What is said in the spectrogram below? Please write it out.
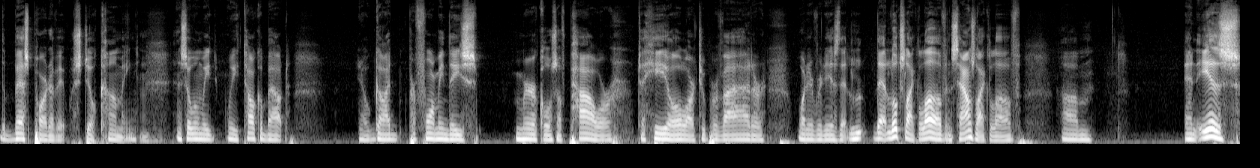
The best part of it was still coming. Mhm. And so when we, we talk about you know God performing these miracles of power to heal or to provide or whatever it is that that looks like love and sounds like love, um, and is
